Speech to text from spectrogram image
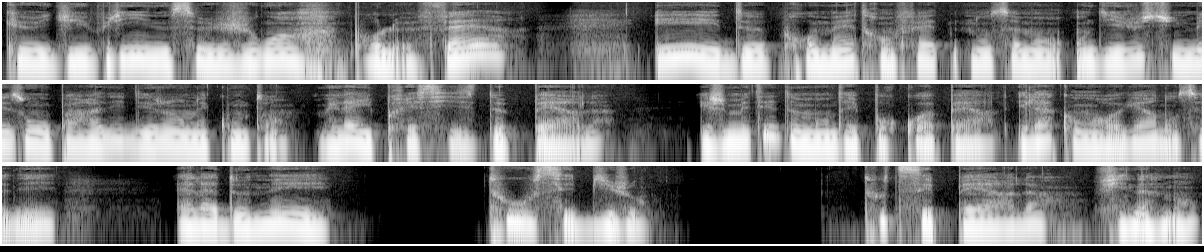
que Jibril se joint pour le faire, et de promettre en fait, non seulement on dit juste une maison au paradis, déjà on est content, mais là il précise de perles. Et je m'étais demandé pourquoi perles. Et là quand on regarde, on se dit, elle a donné tous ses bijoux, toutes ces perles, finalement,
